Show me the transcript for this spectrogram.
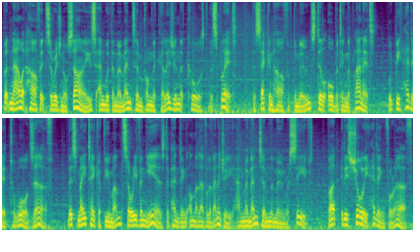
But now at half its original size and with the momentum from the collision that caused the split, the second half of the moon still orbiting the planet would be headed towards Earth. This may take a few months or even years depending on the level of energy and momentum the moon received, but it is surely heading for Earth.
